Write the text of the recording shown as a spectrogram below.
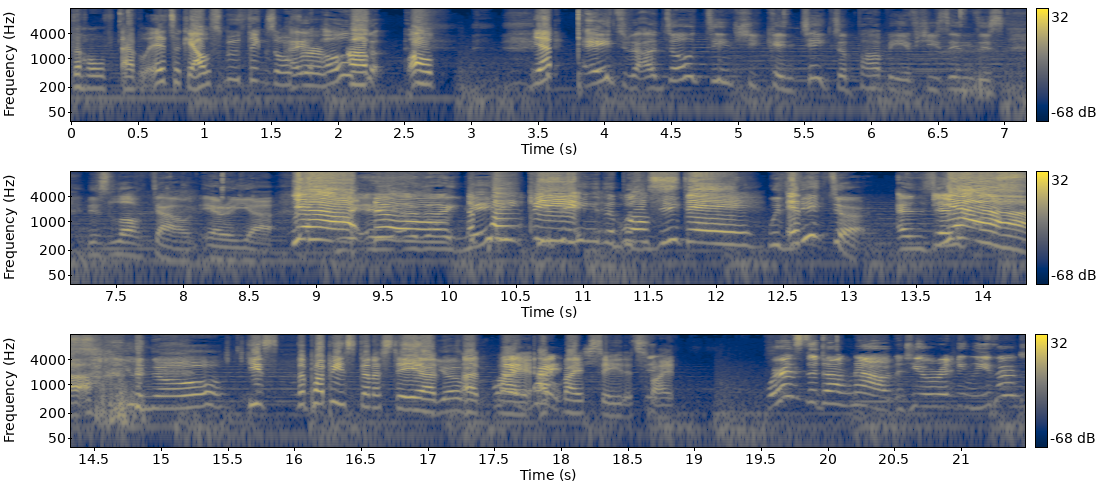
the whole tablet. It's okay. I'll smooth things I over. Um, also, I'll. Yep. Adriel, I don't think she can take the puppy if she's in this this lockdown area. Yeah. Yeah, No. uh, like, the maybe puppy keeping the will Vic- stay. With It's- Victor, and then Yeah. you know, He's the puppy's gonna stay at, Yep. at my Wait, at my state. It's Did- fine. Where's the dog now? Did you already leave it?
